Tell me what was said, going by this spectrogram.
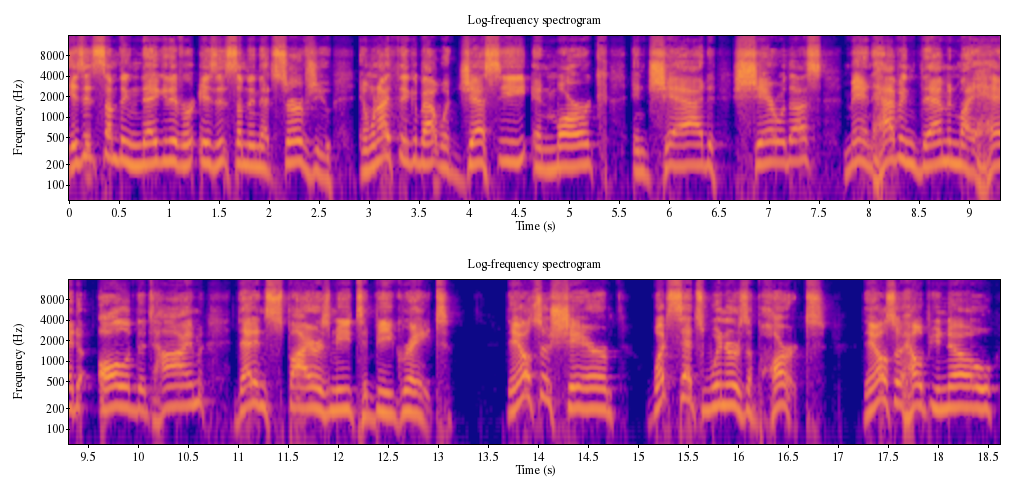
Is it something negative or is it something that serves you? And when I think about what Jesse and Mark and Chad share with us, man, having them in my head all of the time, that inspires me to be great. They also share what sets winners apart. They also help you know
